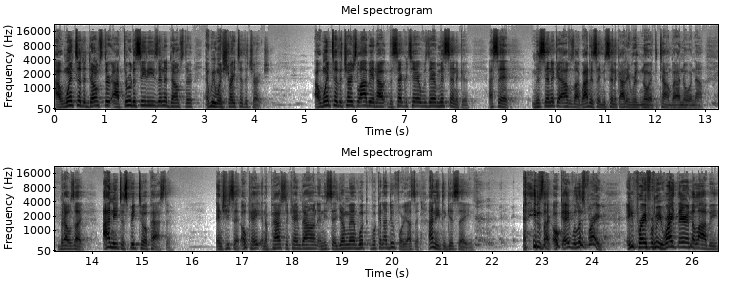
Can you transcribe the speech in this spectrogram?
I went to the dumpster. I threw the CDs in the dumpster, and we went straight to the church. I went to the church lobby and I, the secretary was there, Miss Seneca. I said, Miss Seneca, I was like, well, I didn't say Miss Seneca, I didn't really know her at the time, but I know her now. But I was like, I need to speak to a pastor. And she said, okay. And the pastor came down and he said, young man, what, what can I do for you? I said, I need to get saved. And he was like, okay, well, let's pray. He prayed for me right there in the lobby,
